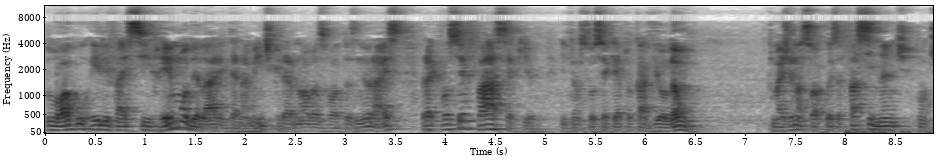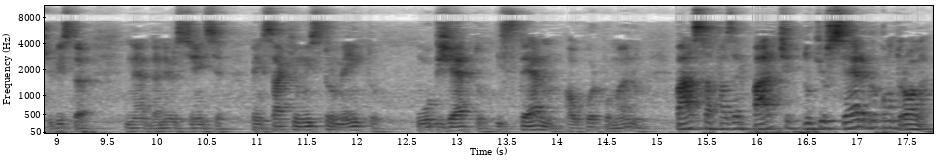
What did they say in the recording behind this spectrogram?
logo ele vai se remodelar internamente, criar novas rotas neurais para que você faça aquilo. Então, se você quer tocar violão, imagina só a coisa fascinante do ponto de vista né, da neurociência, pensar que um instrumento, um objeto externo ao corpo humano, passa a fazer parte do que o cérebro controla.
